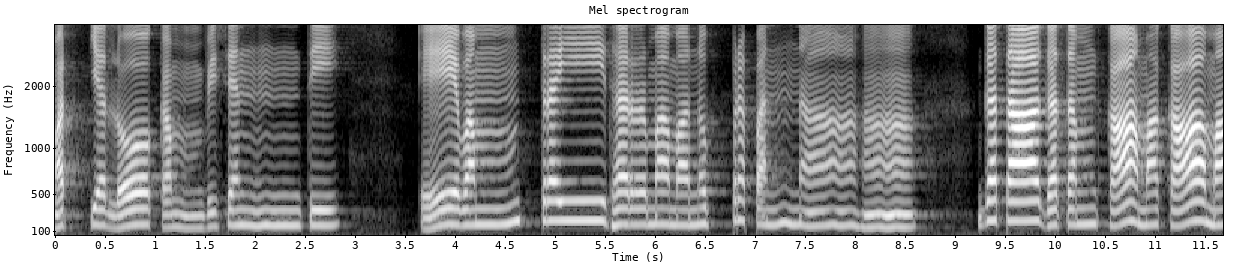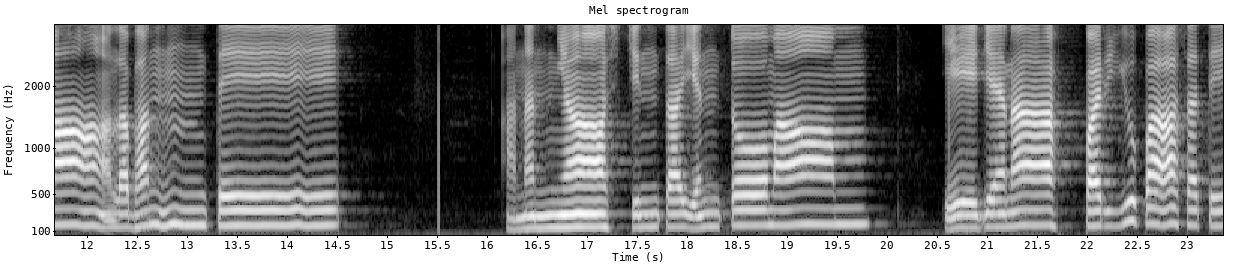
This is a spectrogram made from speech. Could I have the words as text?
मर्त्यलोकं विशन्ति। एवं त्रयीधर्ममनुप्रपन्नाः गतागतं कामकामा लभन्ते अनन्याश्चिन्तयन्तो मां ये जनाः पर्युपासते।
